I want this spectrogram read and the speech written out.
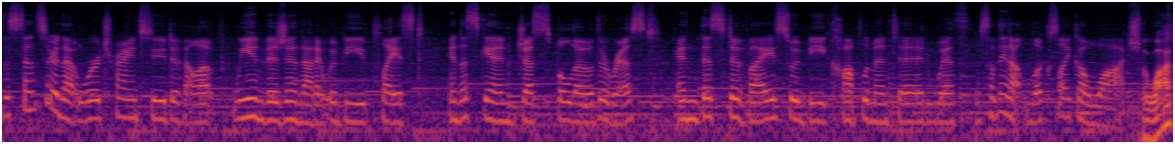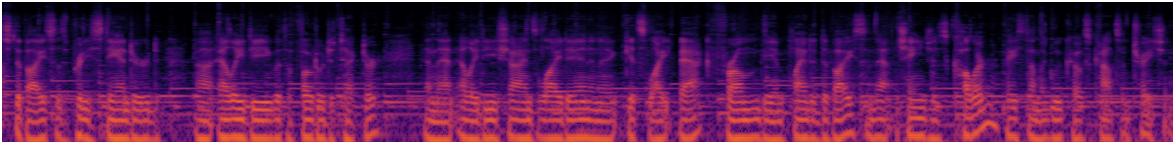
The sensor that we're trying to develop, we envision that it would be placed in the skin just below the wrist. And this device would be complemented with something that looks like a watch. The watch device is a pretty standard uh, LED with a photodetector and that LED shines light in and it gets light back from the implanted device and that changes color based on the glucose concentration.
